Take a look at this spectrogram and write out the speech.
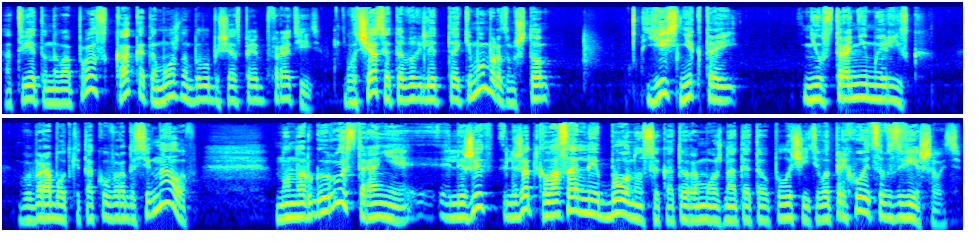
ответа на вопрос, как это можно было бы сейчас предотвратить. Вот сейчас это выглядит таким образом, что есть некоторый неустранимый риск в обработке такого рода сигналов, но на другой стороне лежит, лежат колоссальные бонусы, которые можно от этого получить. И вот приходится взвешивать.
